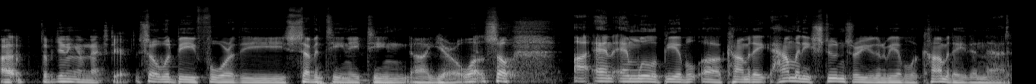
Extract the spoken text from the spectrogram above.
at the beginning of next year. so it would be for the 17, 18 uh, year. Well, so uh, and and will it be able to accommodate? How many students are you going to be able to accommodate in that?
